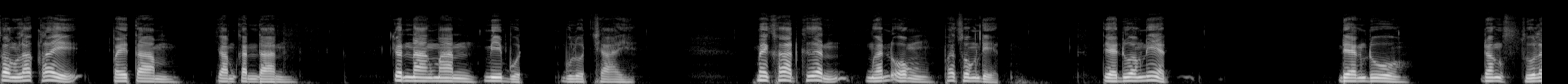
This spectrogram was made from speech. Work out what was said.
ต้องรักใคร่ไปตามยามกันดาน จนนางมันมีบุตรบุรุษชาย ไม่คาดเคลื่อนเหมือนองค์พระทรงเดชแต่ดวงเนตร แดงดูดังสุร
